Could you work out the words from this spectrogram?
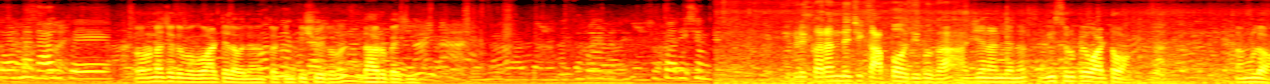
तोरणा दहा रुपये. तोरणाचे ते बघा वाटे लावल्यानंतर की पिशवी करून दहा रुपयाची. सुपारी शंभर. इकडे करंद्याची कापं होती बघा आजीन आणल्यानं वीस रुपये वाटवा चांगलं.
